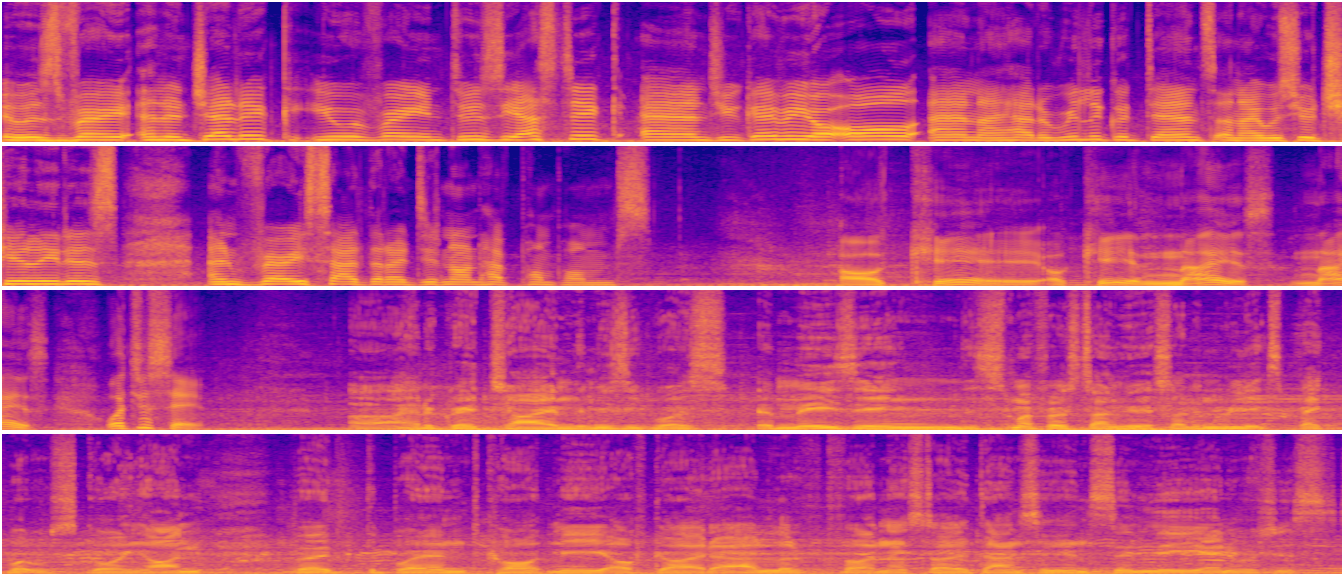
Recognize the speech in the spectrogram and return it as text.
It was very energetic. You were very enthusiastic, and you gave it your all. And I had a really good dance, and I was your cheerleaders. And very sad that I did not have pom poms. Okay, okay, nice, nice. What do you say? Uh, I had a great time. The music was amazing. This is my first time here, so I didn't really expect what was going on. But the band caught me off guard. I had a lot of fun. I started dancing instantly, and it was just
